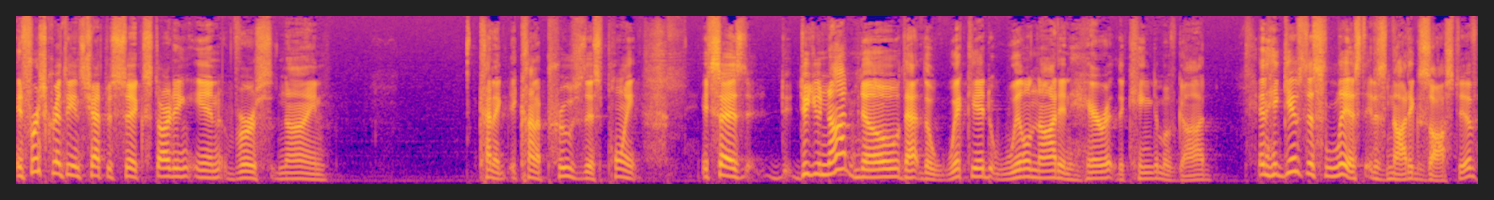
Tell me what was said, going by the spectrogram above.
In 1 Corinthians chapter 6, starting in verse 9, kind of, it kind of proves this point. It says, Do you not know that the wicked will not inherit the kingdom of God? And he gives this list. It is not exhaustive,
